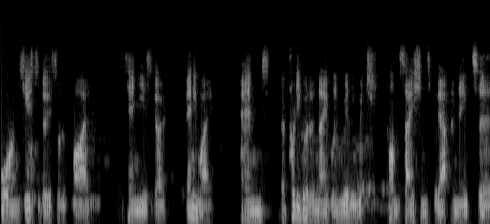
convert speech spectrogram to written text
forums used to do sort of five to 10 years ago anyway, and are pretty good at enabling really rich conversations without the need to,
